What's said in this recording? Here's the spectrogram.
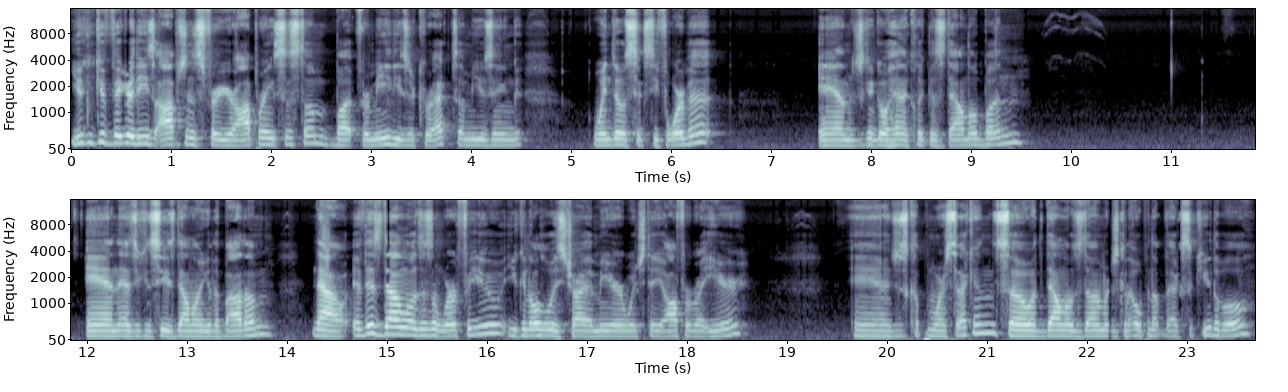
You can configure these options for your operating system, but for me, these are correct. I'm using Windows 64-bit. And I'm just going to go ahead and click this download button. And as you can see, it's downloading at the bottom. Now, if this download doesn't work for you, you can always try a mirror, which they offer right here. And just a couple more seconds. So when the download's done, we're just going to open up the executable.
